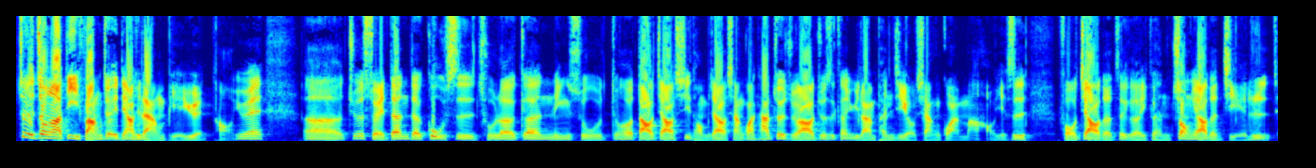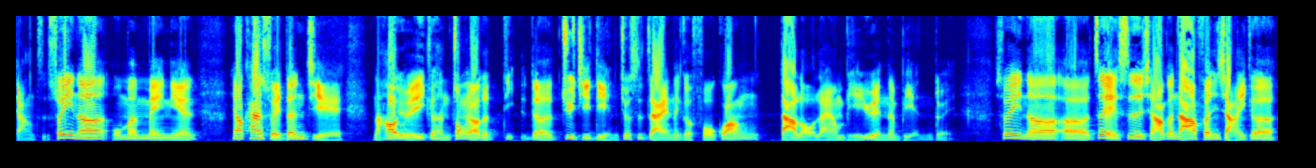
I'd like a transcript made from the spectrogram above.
最重要的地方就一定要去南阳别院，好，因为呃，就是水灯的故事，除了跟民俗或道教系统比较有相关，它最主要就是跟盂兰盆节有相关嘛，好，也是佛教的这个一个很重要的节日这样子。所以呢，我们每年要看水灯节，然后有一个很重要的地的聚集点，就是在那个佛光大楼南阳别院那边，对。所以呢，呃，这也是想要跟大家分享一个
